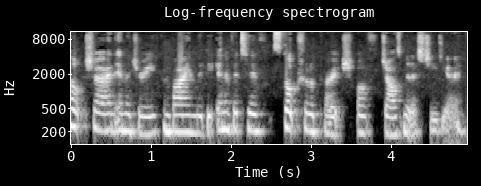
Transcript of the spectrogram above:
culture and imagery combined with the innovative sculptural approach of Giles Miller Studio.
